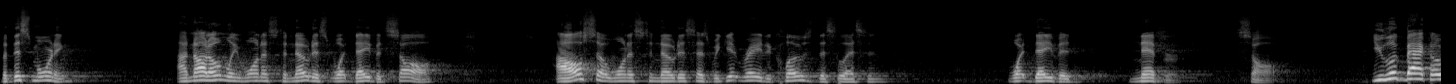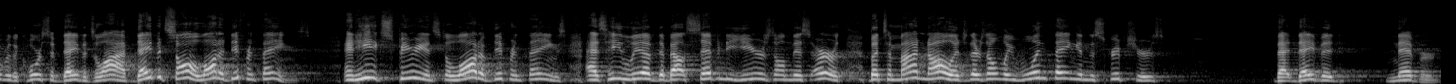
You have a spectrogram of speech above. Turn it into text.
But this morning, I not only want us to notice what David saw, I also want us to notice as we get ready to close this lesson what David never saw. You look back over the course of David's life, David saw a lot of different things. And he experienced a lot of different things as he lived about 70 years on this earth. But to my knowledge, there's only one thing in the scriptures that David never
